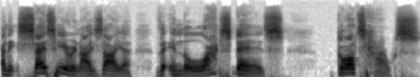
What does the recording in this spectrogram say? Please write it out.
And it says here in Isaiah that in the last days, God's house,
